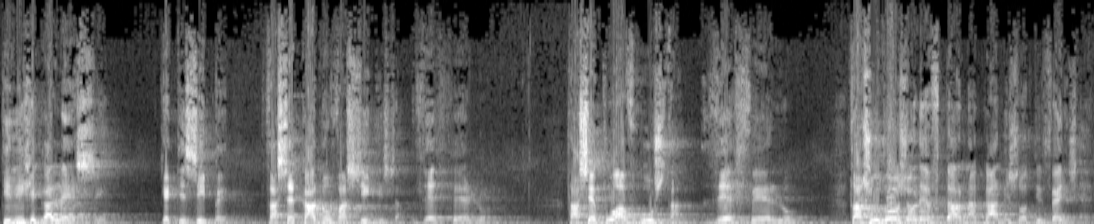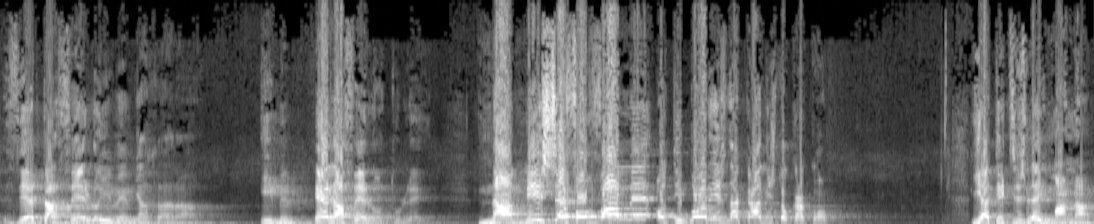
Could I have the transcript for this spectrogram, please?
Την είχε καλέσει και της είπε θα σε κάνω βασίλισσα. Δεν θέλω. Θα σε πω Αυγούστα, δεν θέλω. Θα σου δώσω λεφτά να κάνεις ό,τι θέλεις. Δεν τα θέλω, είμαι μια χαρά. Είμαι... Ένα θέλω, του λέει. Να μη σε φοβάμαι ότι μπορείς να κάνεις το κακό. Γιατί της λέει μάνα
